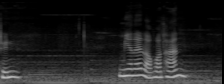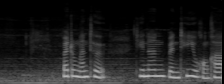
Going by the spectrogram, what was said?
ตินมีอะไรเหรอพอทัน ไปตรงนั้นเถอะ ที่นั่นเป็นที่อยู่ของข้า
